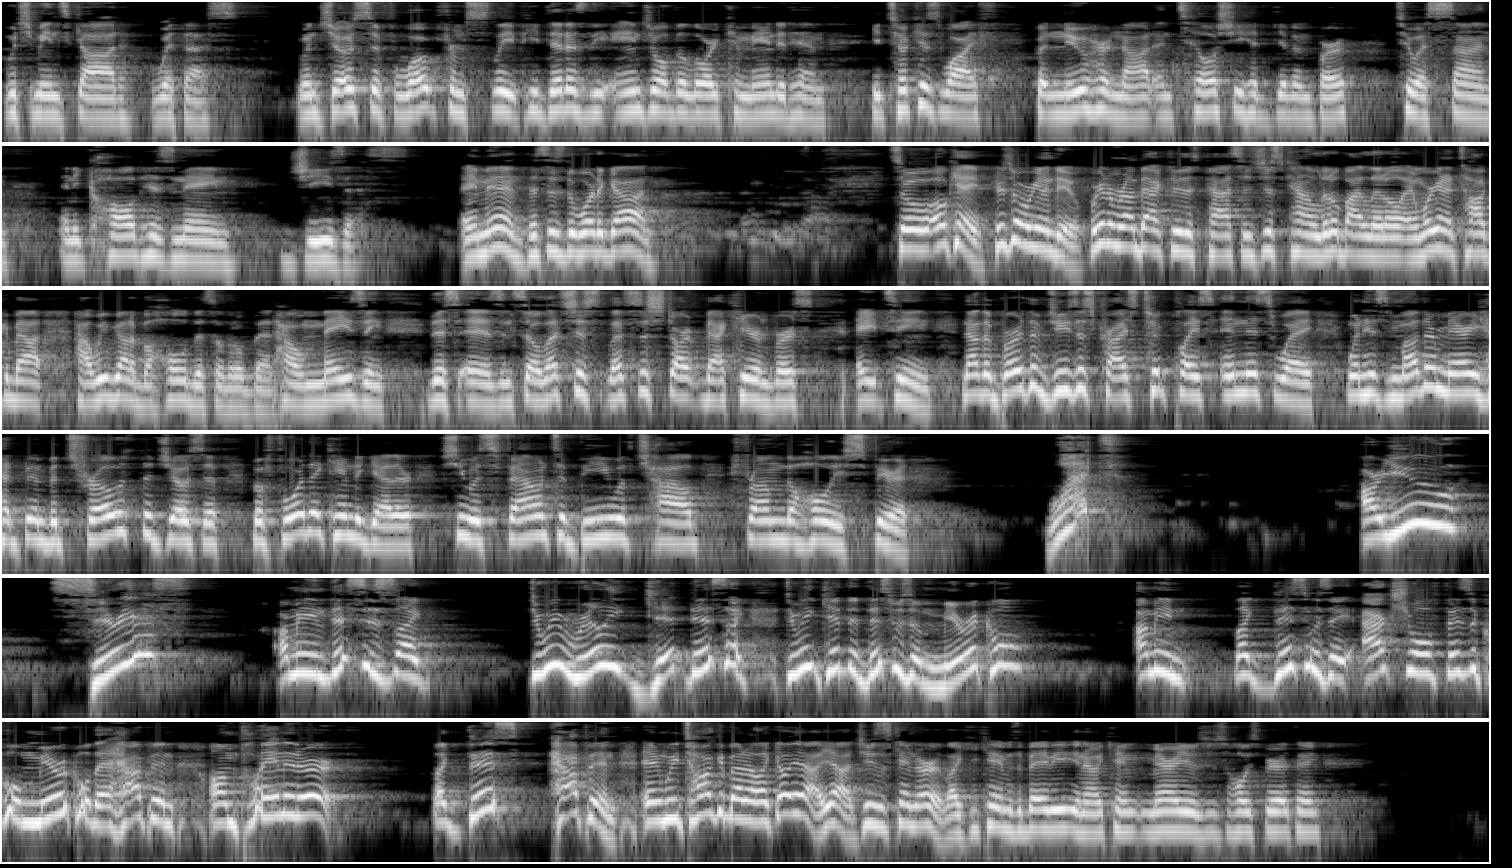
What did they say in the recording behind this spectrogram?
which means God with us. When Joseph woke from sleep, he did as the angel of the Lord commanded him. He took his wife, but knew her not until she had given birth to a son, and he called his name Jesus. Amen. This is the word of God. So, okay, here's what we're going to do. We're going to run back through this passage just kind of little by little, and we're going to talk about how we've got to behold this a little bit, how amazing this is. And so let's just, let's just start back here in verse 18. Now, the birth of Jesus Christ took place in this way. When his mother Mary had been betrothed to Joseph, before they came together, she was found to be with child from the Holy Spirit. What? Are you serious? I mean, this is like, do we really get this? Like, do we get that this was a miracle? I mean, like this was a actual physical miracle that happened on planet Earth. Like this happened. And we talk about it like, oh yeah, yeah, Jesus came to earth. Like he came as a baby, you know, he came, Mary, was just a Holy Spirit thing.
